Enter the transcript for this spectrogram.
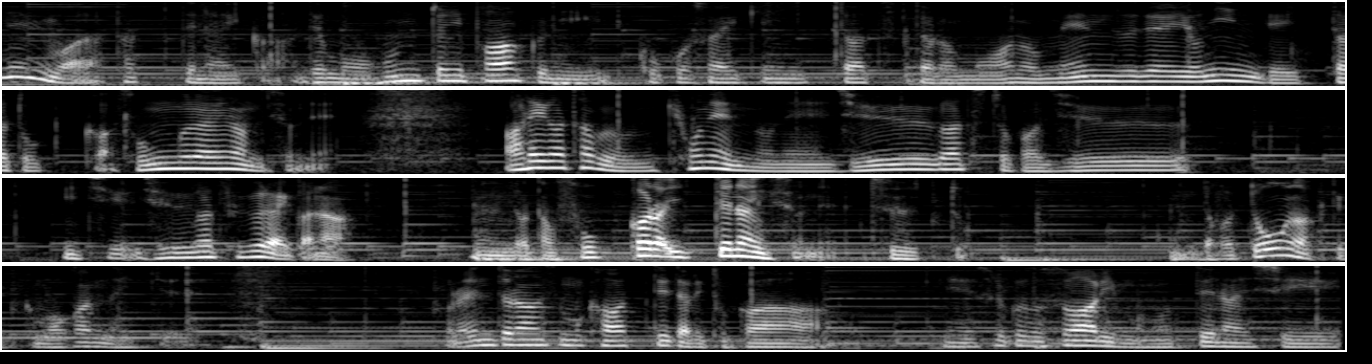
年は経ってないか。でも本当にパークにここ最近行ったっつったらもうあのメンズで4人で行ったとかそんぐらいなんですよね。あれが多分去年のね10月とか10 10月ぐらいかな。うんだから多分そっから行ってないんですよねずっと、だからどうなっていくかも分かんないっていうね。エントランスも変わってたりとか、ね、それこそソアリンも乗ってないし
